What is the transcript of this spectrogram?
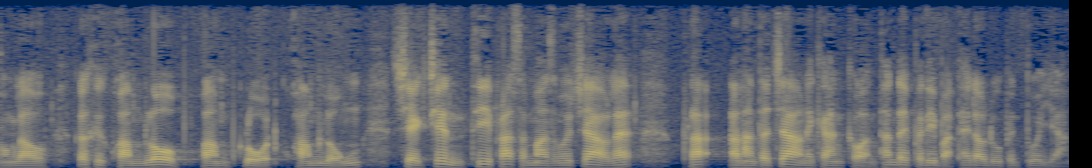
ของเรา ก็คือความโลภความโกรธ ความหลง เชกเช่น ที่พระสัมมาสัมพุทธเจ้า และพระอรหันตเจ้าในการก่อนท่านได้ปฏิบัติให้เราดูเป็นตัวอย่าง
